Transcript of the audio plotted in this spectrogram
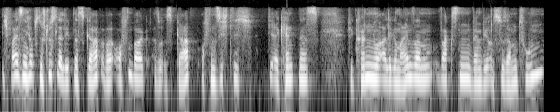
ich weiß nicht, ob es ein Schlüsselerlebnis gab, aber offenbar, also es gab offensichtlich die Erkenntnis, wir können nur alle gemeinsam wachsen, wenn wir uns zusammentun.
